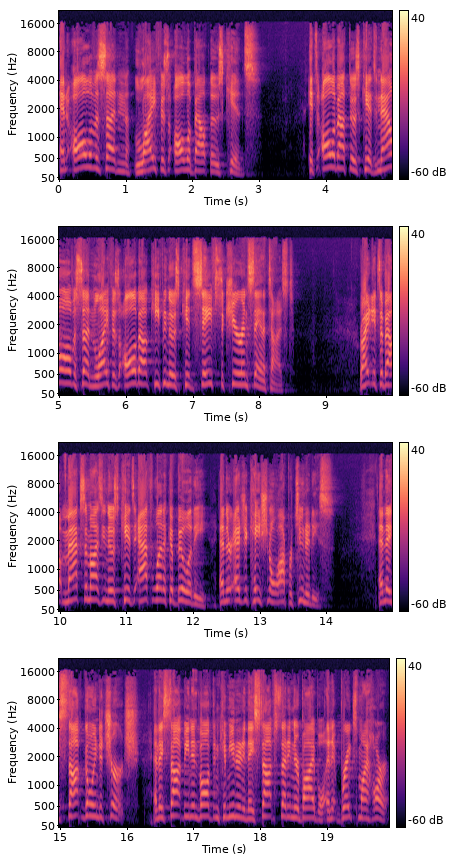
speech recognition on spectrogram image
And all of a sudden, life is all about those kids. It's all about those kids. Now, all of a sudden, life is all about keeping those kids safe, secure, and sanitized. Right? It's about maximizing those kids' athletic ability and their educational opportunities. And they stop going to church and they stop being involved in community and they stop studying their Bible. And it breaks my heart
